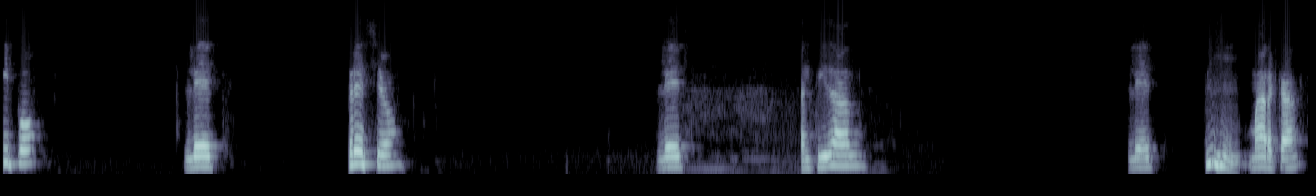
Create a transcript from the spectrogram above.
tipo, let precio, let cantidad, let marca,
